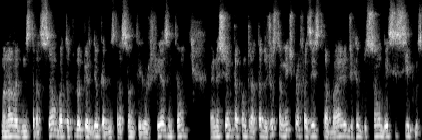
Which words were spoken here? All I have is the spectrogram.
uma nova administração, bota tudo a perder o que a administração anterior fez, então a Ernest Young está contratada justamente para fazer esse trabalho de redução desses ciclos.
